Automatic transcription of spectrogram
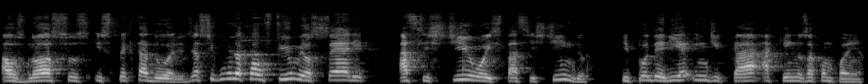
aos nossos espectadores. E a segunda, qual filme ou série assistiu ou está assistindo e poderia indicar a quem nos acompanha.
